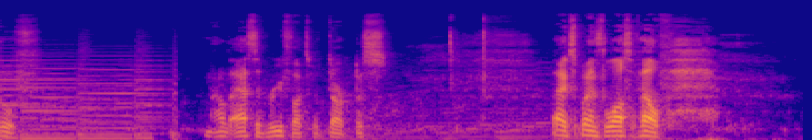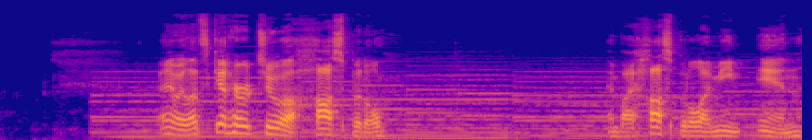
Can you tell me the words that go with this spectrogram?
Oof. Mild acid reflux with darkness. That explains the loss of health. Anyway, let's get her to a hospital. And by hospital, I mean inn.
